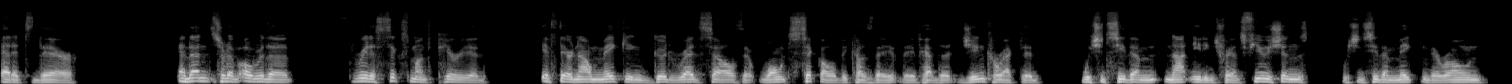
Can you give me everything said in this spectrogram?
edits there. And then sort of over the three to six month period, if they're now making good red cells that won't sickle because they, they've had the gene corrected, we should see them not needing transfusions. We should see them making their own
